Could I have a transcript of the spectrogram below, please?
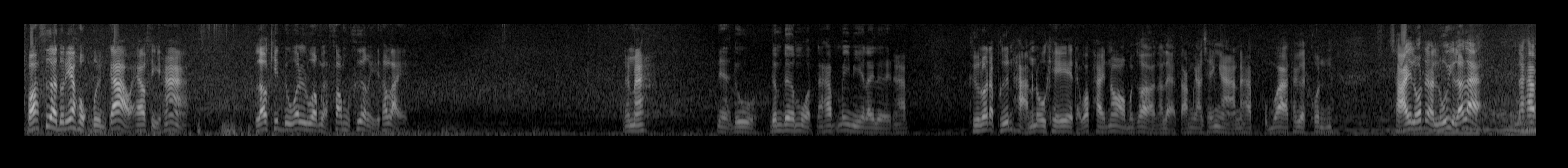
เพราะเสื้อตัวเนี้หกหมื่นเก้า L45 แล้วคิดดูว่ารวมกับซ่อมเครื่องอีกเท่าไหร่เห็นไหมเนี่ยดูเดิมๆหมดนะครับ ไม่มีอะไรเลยนะครับ คือรถพื้นฐานมันโอเค แต่ว่าภายนอกมันก็นั่นแหละตามการใช้งานนะครับ ผมว่าถ้าเกิดคนใช้รถรู้อยู่แล้วแหละนะครับ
